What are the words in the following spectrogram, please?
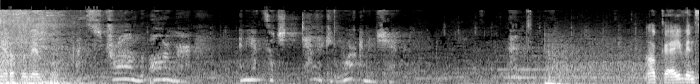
Nie rozumiem. Armor, and yet such delicate workmanship. Okej, więc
